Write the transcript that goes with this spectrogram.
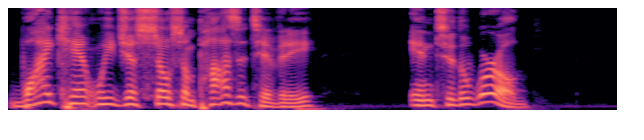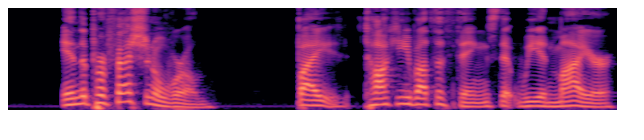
why can't we just sow some positivity into the world, in the professional world, by talking about the things that we admire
